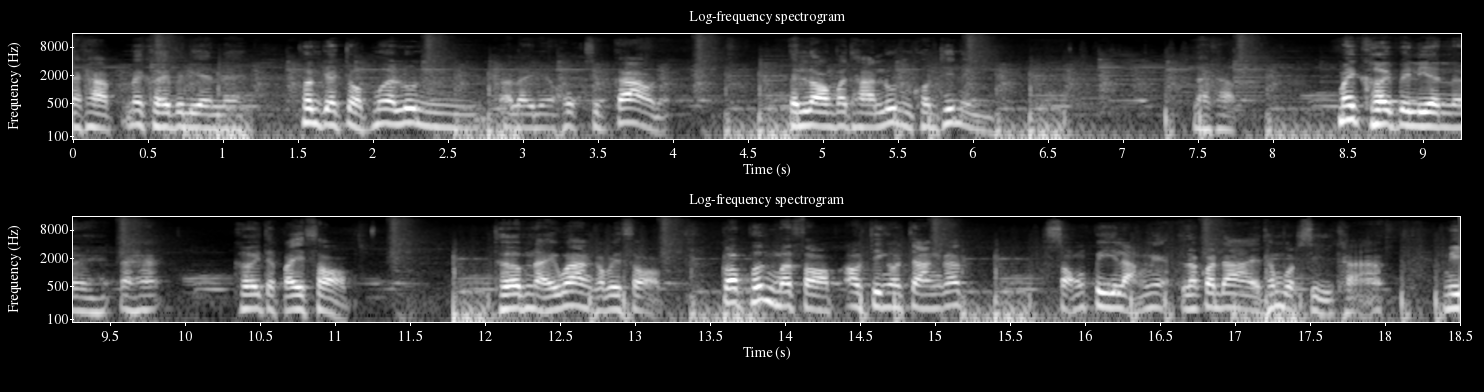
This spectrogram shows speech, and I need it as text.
นะครับ ไม่เคยไปเรียนเลย เพิ่งจะจบเมื่อรุ่นอะไรเนี่ยหกสิบเนี่ย เป็นรองประธานรุ่นคนที่หนึ่งนะครับ ไม่เคยไปเรียนเลยนะฮะ เคยแต่ไปสอบ เทอมไหนว่างก็ไปสอบ ก็เพิ่งมาสอบเอาจริงเอาจังก็ 2 ปีหลังเนี่ยแล้วก็ได้ทั้งหมด 4 ขา มี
